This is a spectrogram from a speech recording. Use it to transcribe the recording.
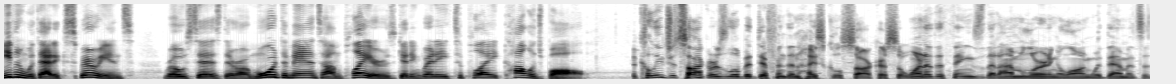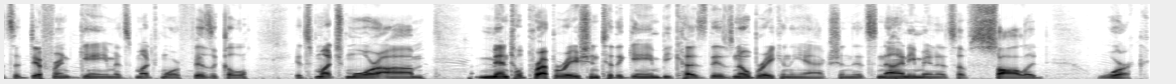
Even with that experience, Rose says there are more demands on players getting ready to play college ball. Collegiate soccer is a little bit different than high school soccer. So one of the things that I'm learning along with them is it's a different game. It's much more physical. It's much more um, mental preparation to the game because there's no break in the action. It's 90 minutes of solid work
